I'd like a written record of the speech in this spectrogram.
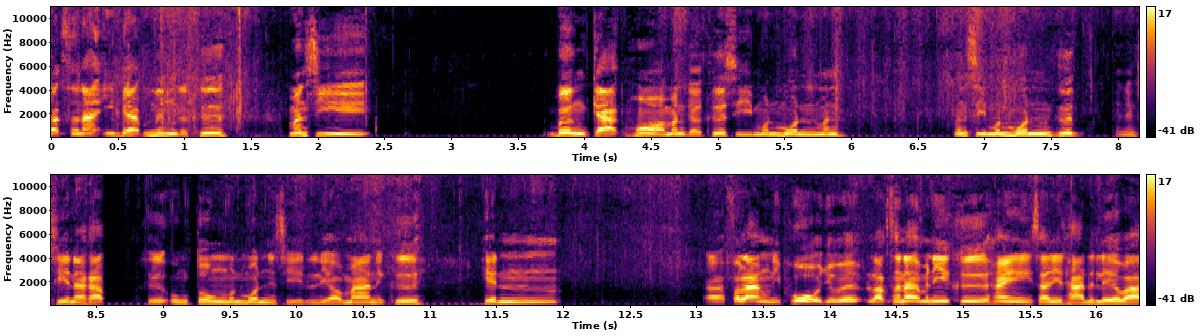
ลักษณะอีกแบบหนึ่งก็คือ มันสีเบิ่งจากห่อมันก็คือสีมนมนมัน มันสีมนมนๆคืออย่างสีนะครับ คือองค์ตรงมนมนๆอย่างสีเหลียวมานี่คือ เห็น ฝรั่งนี่โพอยู่ลักษณะมันนี่คือให้สันนิษฐานได้เลยว่า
